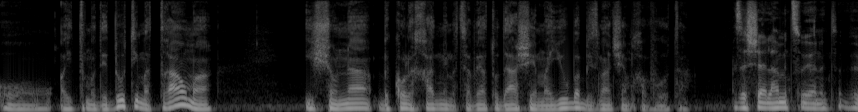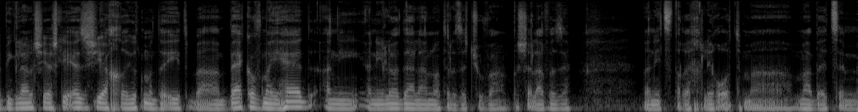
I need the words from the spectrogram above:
או ההתמודדות עם הטראומה, היא שונה בכל אחד ממצבי התודעה שהם היו בה בזמן שהם חוו אותה. זו שאלה מצוינת, ובגלל שיש לי איזושהי אחריות מדעית ב-back of my head, אני, אני לא יודע לענות על זה תשובה בשלב הזה. ואני אצטרך לראות מה, מה בעצם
